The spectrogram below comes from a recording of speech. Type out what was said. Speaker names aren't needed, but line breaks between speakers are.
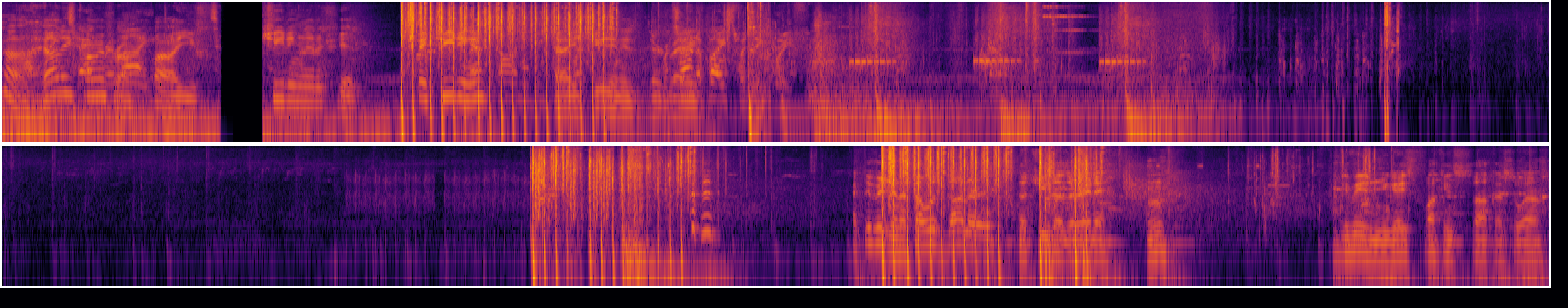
Where the hell
Only
he
10
coming from?
remain.
Oh, you cheating little shit. Hey, cheating, eh? Yeah, he's cheating his
Return to base for debrief.
Activision, I thought it was done or the cheetahs already. Activision, you guys fucking suck as well.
